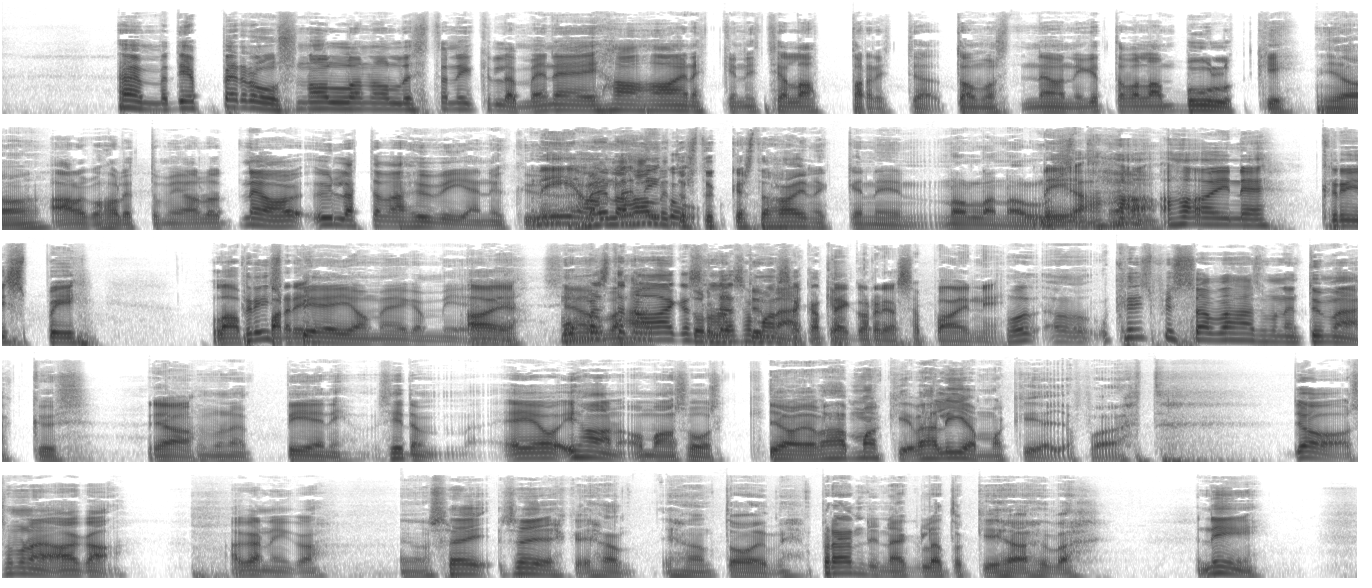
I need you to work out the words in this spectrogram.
En mä tiedä, perus nolla nollista, niin kyllä menee ihan Heinekenit ja lapparit ja tommoset. Ne on niin tavallaan bulkki Joo. alkoholittomia alueita. Ne on yllättävän hyviä nykyään. Niin on. Meillä hallitus niinku- tykkää sitä Heinekenin 00. Niin, ha, Haine, Krispi, Lappari. Crispy ei ole meikän mielestä. Ai. Se Mun mielestä ne on aika samassa tymäkkä. kategoriassa painii. Mut, äh, Crispissä on vähän semmoinen tymäkkyys. Joo. Semmoinen pieni. Siitä ei ole ihan oma suosikki. Joo, ja vähän, makia, vähän liian makia jopa. Että. Joo, semmoinen aika, aika niinku, Joo, se, ei, se ei ehkä ihan, ihan toimi. Brändinä kyllä toki ihan hyvä. niin.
